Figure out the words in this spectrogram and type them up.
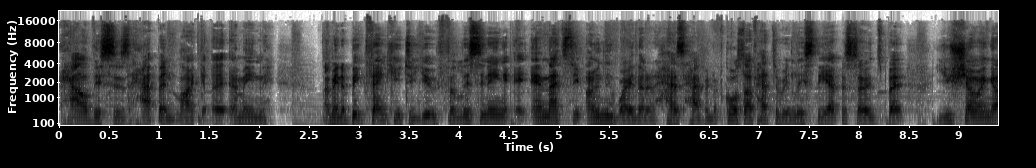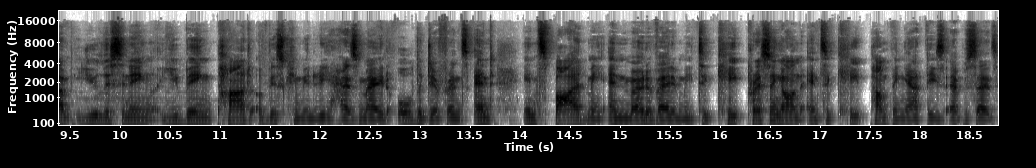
how this has happened like i, I mean I mean, a big thank you to you for listening, and that's the only way that it has happened. Of course, I've had to release the episodes, but you showing up, you listening, you being part of this community has made all the difference and inspired me and motivated me to keep pressing on and to keep pumping out these episodes.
